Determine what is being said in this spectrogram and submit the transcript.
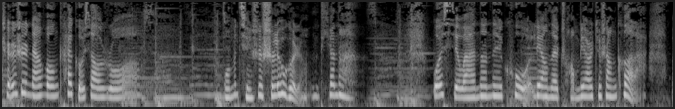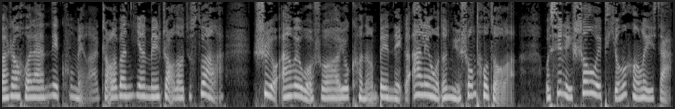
城市难逢开口笑说：“我们寝室十六个人，天哪！”我洗完的内裤晾在床边去上课了，晚上回来内裤没了，找了半天没找到就算了。室友安慰我说有可能被哪个暗恋我的女生偷走了，我心里稍微平衡了一下。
